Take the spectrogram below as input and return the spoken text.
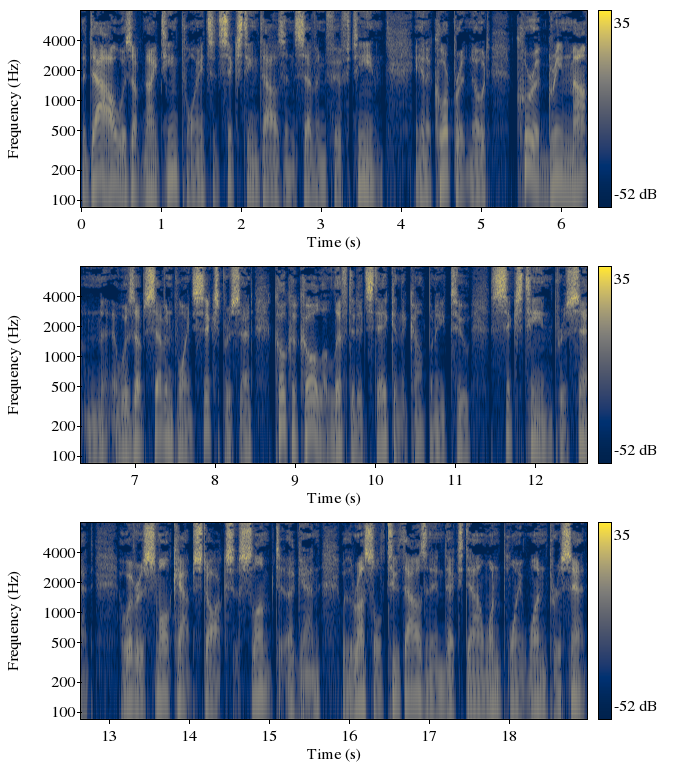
The Dow was up 19 points at 16,715. In a corporate note, Keurig Green Mountain was up 7.6%. Coca-Cola lifted its stake in the company to 16%. However, small cap stocks slumped again with the Russell 2000 index down 1.1%.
